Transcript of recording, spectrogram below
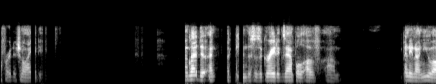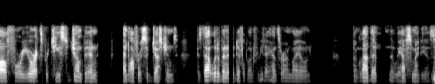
offer additional ideas. I'm glad to, and again, this is a great example of um, depending on you all for your expertise to jump in and offer suggestions, because that would have been a difficult one for me to answer on my own. I'm glad that, that we have some ideas.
